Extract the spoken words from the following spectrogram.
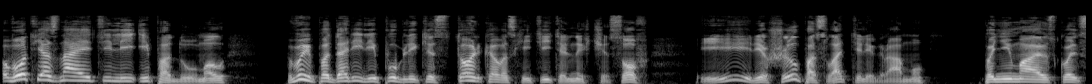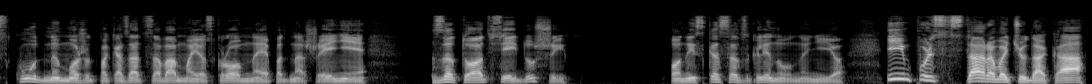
Вот я, знаете ли, и подумал — вы подарили публике столько восхитительных часов и решил послать телеграмму. Понимаю, сколь скудным может показаться вам мое скромное подношение, зато от всей души. Он искоса взглянул на нее. «Импульс старого чудака!»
